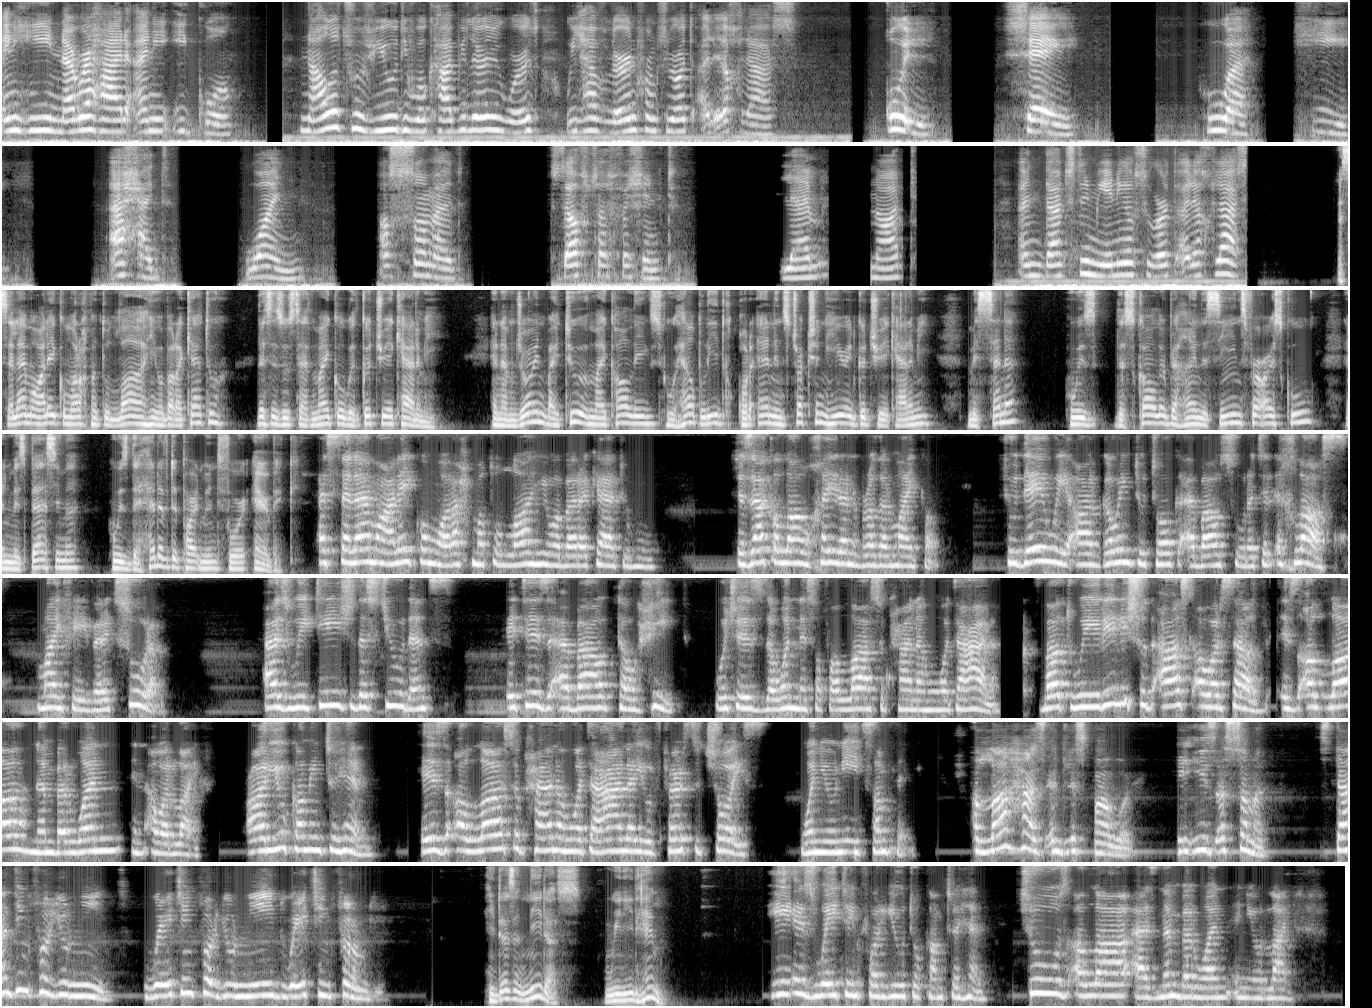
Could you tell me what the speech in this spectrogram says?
and he never had any equal. Now let's review the vocabulary words we have learned from Surat Al-Ikhlas. قل say هو he أحد one الصمد self-sufficient لم not and that's the meaning of Surat Al-Ikhlas. Assalamu alaikum wa rahmatullahi wa barakatuh. This is Ustad Michael with Gutri Academy, and I'm joined by two of my colleagues who help lead Quran instruction here at Gutri Academy, Miss Sana, who is the scholar behind the scenes for our school, and Miss Basima, who is the head of department for Arabic. Assalamu alaikum wa rahmatullahi wa barakatuhu. Jazakallahu khairan, Brother Michael. Today we are going to talk about Surah Al-Ikhlas, my favorite surah. As we teach the students, it is about Tawheed, which is the oneness of Allah subhanahu wa ta'ala. But we really should ask ourselves, is Allah number one in our life? Are you coming to Him? Is Allah subhanahu wa ta'ala your first choice when you need something? Allah has endless power. He is a samad, standing for your need, waiting for your need, waiting firmly. He doesn't need us, we need Him. He is waiting for you to come to Him. Choose Allah as number one in your life.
